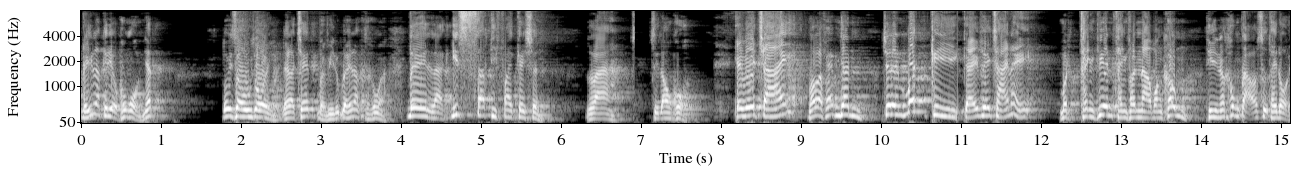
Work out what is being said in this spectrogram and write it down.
đấy là cái điều không ổn nhất. Tôi giàu rồi, đấy là chết, bởi vì lúc đấy là không à đây là dissatisfaction, là sự đau khổ. Cái vế trái nó là phép nhân, cho nên bất kỳ cái vế trái này, một thành viên, thành phần nào bằng không thì nó không tạo sự thay đổi.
